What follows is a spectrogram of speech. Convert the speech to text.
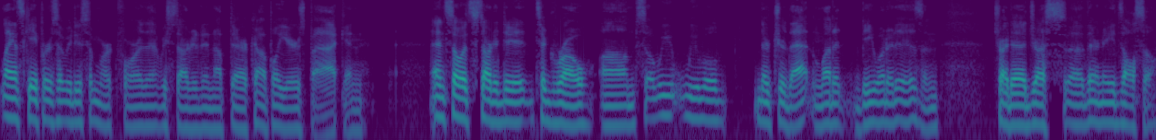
landscapers that we do some work for that we started in up there a couple years back, and and so it started to to grow. Um, so we we will nurture that and let it be what it is, and try to address uh, their needs also.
